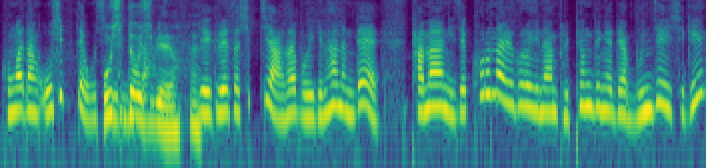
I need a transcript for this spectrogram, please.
공화당 50대 50입니다. 50대 50이에요. 네. 예, 그래서 쉽지 않아 보이긴 하는데 다만 이제 코로나19로 인한 불평등에 대한 문제 의식이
